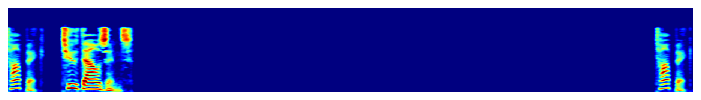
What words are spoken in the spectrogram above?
Topic 2000s. Topic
